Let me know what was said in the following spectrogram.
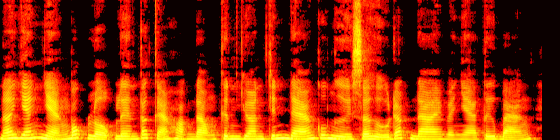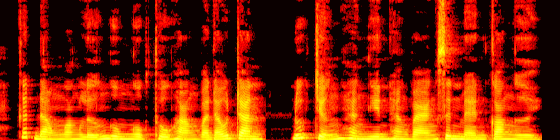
nó dán nhãn bóc lột lên tất cả hoạt động kinh doanh chính đáng của người sở hữu đất đai và nhà tư bản, kích động ngọn lửa ngùng ngục thù hận và đấu tranh, nuốt chửng hàng nghìn hàng vạn sinh mệnh con người.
